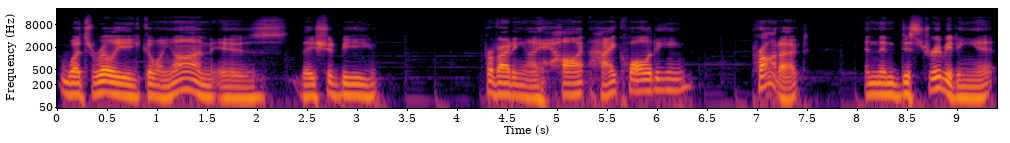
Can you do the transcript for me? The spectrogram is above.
what's really going on is they should be providing a high, high quality product and then distributing it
